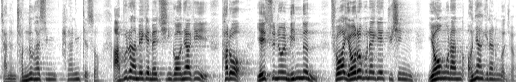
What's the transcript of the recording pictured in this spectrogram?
자는 전능하신 하나님께서 아브라함에게 맺으신 그 언약이 바로 예수님을 믿는 저와 여러분에게 주신 영원한 언약이라는 거죠.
